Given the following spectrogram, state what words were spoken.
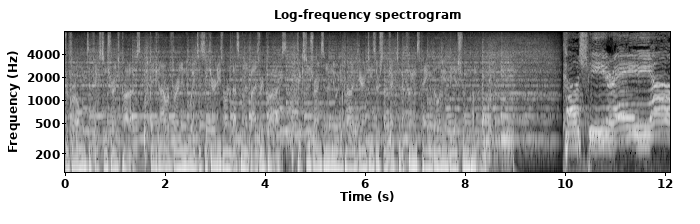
refer only to fixed insurance products. They do not refer in any way to securities or investment advisory products. Fixed insurance and annuity product guarantees are subject to the claims paying ability of the issuing company. Coach P Radio.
